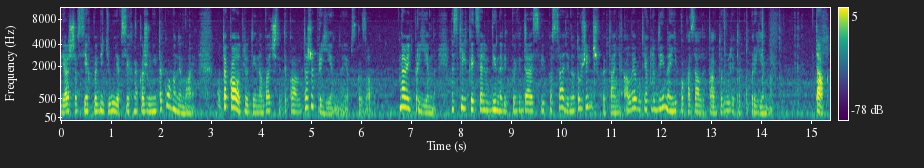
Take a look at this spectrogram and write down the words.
я зараз всіх побідю, я всіх накажу. Ні, такого немає. От така от людина, бачите, така дуже приємна, я б сказала. Навіть приємна. Наскільки ця людина відповідає своїй посаді, ну то вже інше питання. Але от як людина її показали так, доволі таку приємну. Так,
